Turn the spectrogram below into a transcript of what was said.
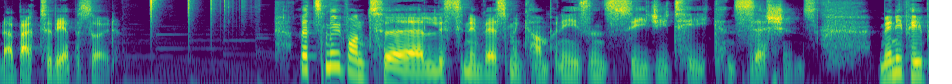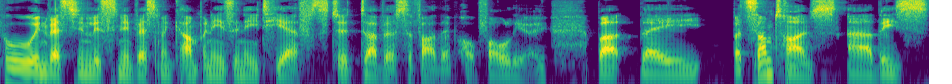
Now back to the episode. Let's move on to listed investment companies and CGT concessions. Many people invest in listed investment companies and ETFs to diversify their portfolio, but they but sometimes uh, these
